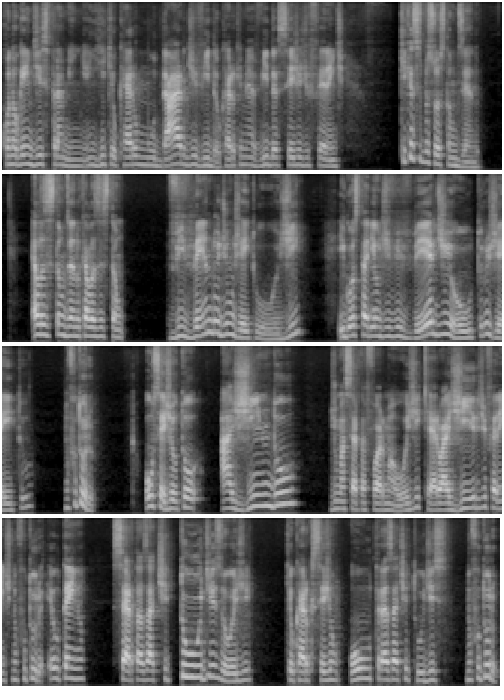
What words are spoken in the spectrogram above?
Quando alguém diz para mim, Henrique, eu quero mudar de vida, eu quero que minha vida seja diferente. O que, que essas pessoas estão dizendo? Elas estão dizendo que elas estão vivendo de um jeito hoje e gostariam de viver de outro jeito no futuro. Ou seja, eu estou agindo de uma certa forma hoje, quero agir diferente no futuro. Eu tenho certas atitudes hoje que eu quero que sejam outras atitudes no futuro.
